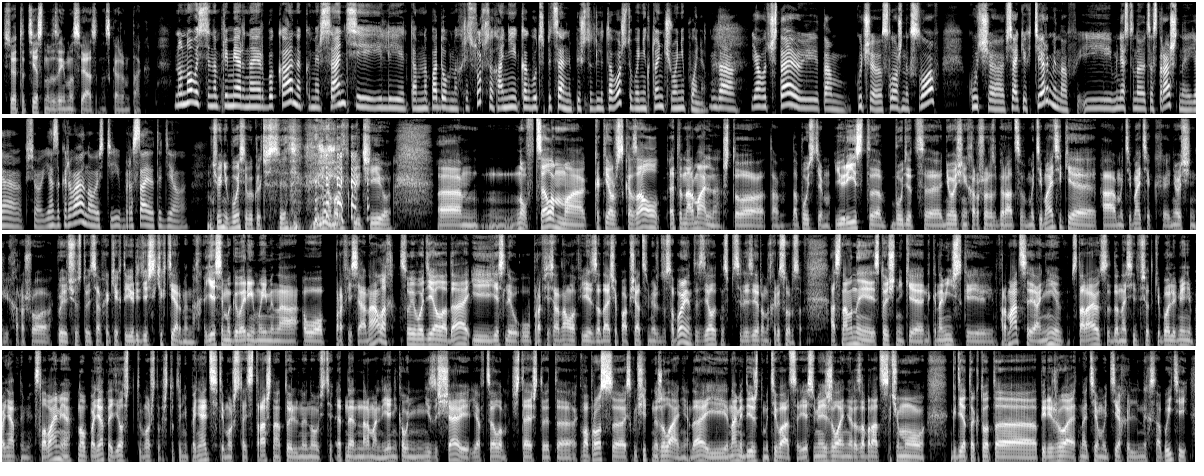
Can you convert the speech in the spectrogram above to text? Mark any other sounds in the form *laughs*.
все это тесно взаимосвязано, скажем так. Ну, новости, например, на РБК, на Коммерсанте или там на подобных ресурсах, они как будто специально пишут для того, чтобы никто ничего не понял. Да, я вот читаю, и там куча сложных слов, куча всяких терминов, и мне становится страшно, и я все, я закрываю новости и бросаю это дело. Ничего не бойся, выключи свет, *laughs* или наоборот, включи его. Эм, ну, в целом, а, как я уже сказал, это нормально, что там, допустим, юрист будет э, не очень хорошо разбираться в математике, а математик не очень хорошо будет чувствовать себя в каких-то юридических терминах. Если мы говорим именно о профессионалах своего дела, да, и если у профессионалов есть задача пообщаться между собой, это сделать на специализированных ресурсах. Основные источники экономической информации, они стараются доносить все-таки более-менее понятными словами, но понятное дело, что ты можешь что-то не понять, тебе может стать страшно от той или иной новости. Это, наверное, нормально. Я никого не защищаю, я в целом считаю, что это вопрос э, исключительно желания, да, и нами движет мотивация. Если у меня есть желание разобраться, почему где-то кто-то переживает на тему тех или иных событий,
